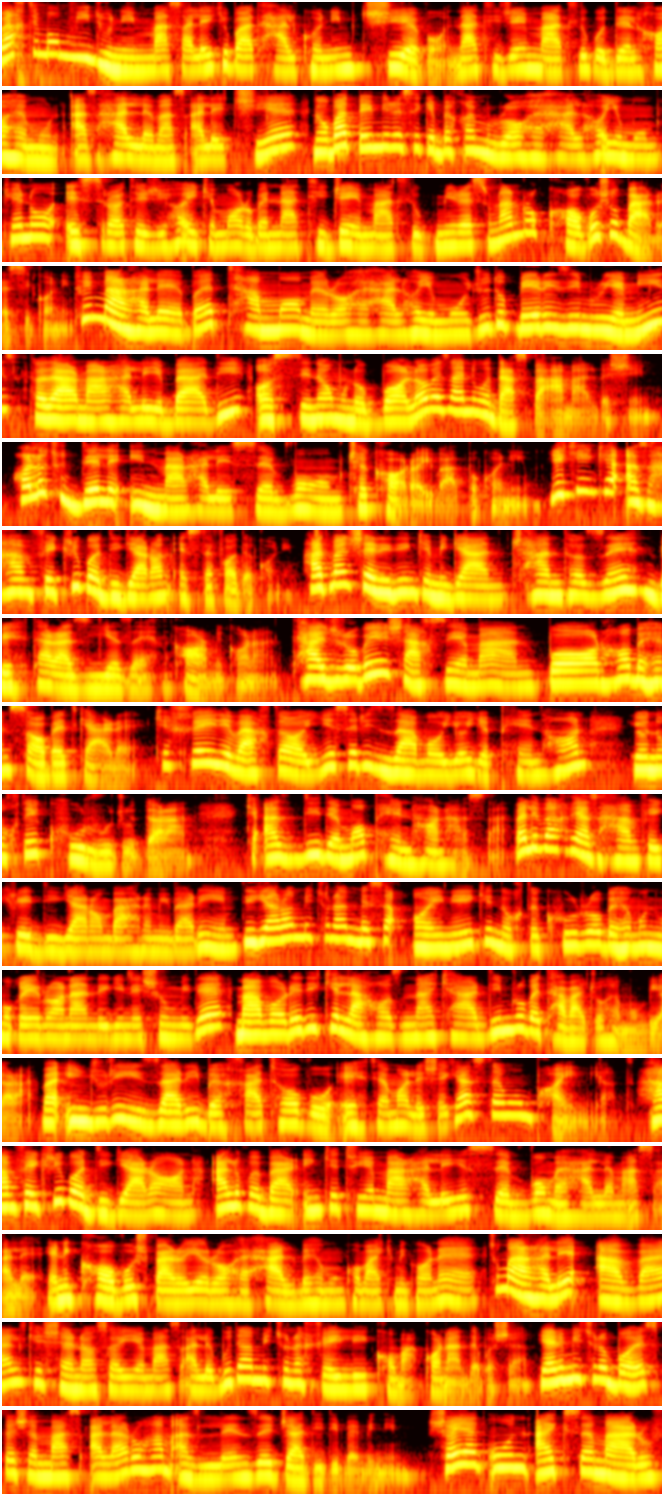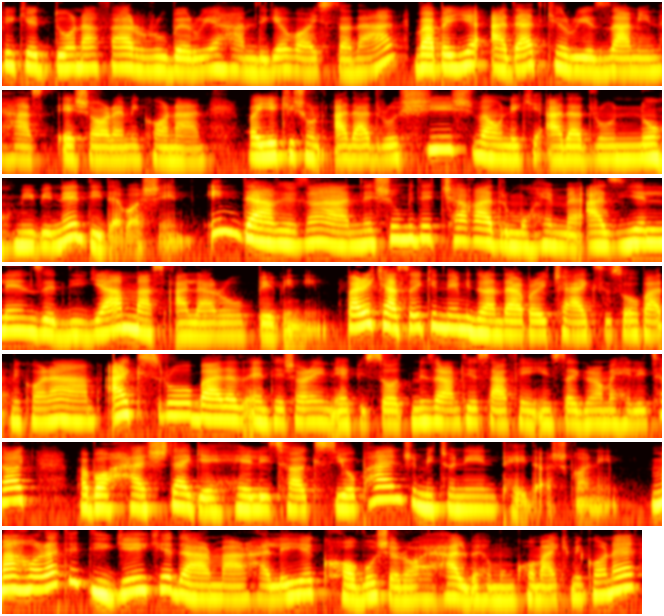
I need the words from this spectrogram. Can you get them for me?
وقتی ما می‌دونیم مسئله‌ای که باید حل کنیم چیه و نتیجه مطلوب و دلخواهمون از حل مسئله چیه نوبت به می‌رسه که بخوایم راه حل های ممکن و استراتژی هایی که ما رو به نتیجه مطلوب میرسونن رو کاوش و بررسی کنیم. توی این مرحله باید تمام راه حل های موجود رو بریزیم روی میز تا در مرحله بعدی آستینامون رو بالا بزنیم و دست به عمل بشیم. حالا تو دل این مرحله سوم چه کارایی باید بکنیم؟ یکی اینکه از همفکری با دیگران استفاده کنیم. حتما شنیدین که میگن چند تا ذهن بهتر از یه ذهن کار می‌کنن. تجربه شخصی من بارها به هم ثابت کرده که خیلی وقتا یه سری زوایای پنهان یا نقطه کور وجود دارن. که از دید ما پنهان هستند. ولی وقتی از همفکری دیگران بهره می‌بریم دیگران می‌تونن مثل آینه ای که نقطه کور رو بهمون همون موقع رانندگی نشون میده مواردی که لحاظ نکردیم رو به توجهمون بیارن. و اینجوری ضریب خطا و احتمال شکستمون پایین میاد. همفکری با دیگران علاوه بر اینکه توی مرحله سوم حل مسئله یعنی کاوش برای راه حل بهمون کمک می‌کنه تو مرحله اول که شناسایی مسئله بودم می‌تونه خیلی کمک کننده باشه. یعنی می‌تونه باعث بشه مسئله رو هم از لنز جدیدی ببینیم. شاید اون عکس معروفی که دو نفر روبروی همدیگه وایستادن و به یه عدد که روی زمین هست اشاره می‌کنن و یکیشون عدد رو 6 و اون یکی عدد رو 9 می‌بینه دیده باشین. این دقیقا نشون میده چقدر مهمه از یه لنز دیگه مسئله رو ببینیم. برای کسایی که نمی‌دونن درباره چه عکسی صحبت می‌کنم عکس رو بعد از انتشار این اپیزود می‌ذارم توی صفحه اینستاگرام هلیتاک و با هشتگ هلیتاک 35 می‌تونین پیداش کنین. مهارت دیگه که در مرحله کاوش راه حل بهمون کمک می‌کنه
